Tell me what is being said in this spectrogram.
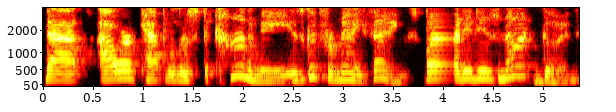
that our capitalist economy is good for many things but it is not good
